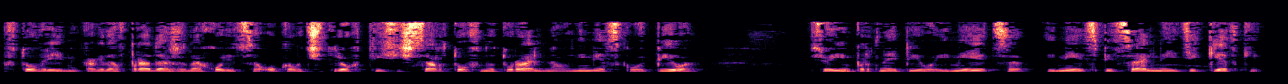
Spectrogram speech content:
в то время, когда в продаже находится около 4000 сортов натурального немецкого пива, все импортное пиво имеется, имеет специальные этикетки,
